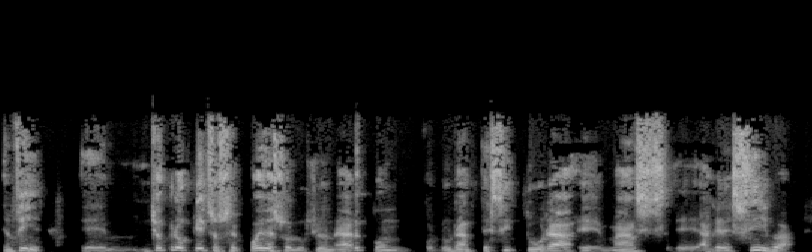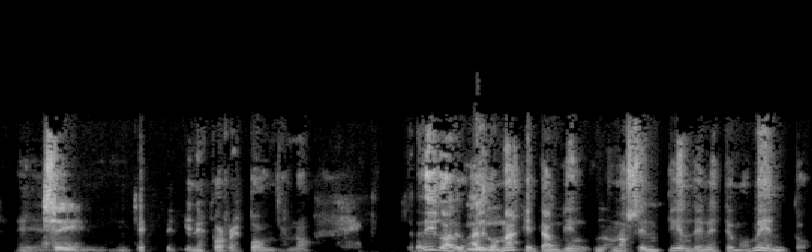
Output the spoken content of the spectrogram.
En fin, eh, yo creo que eso se puede solucionar con, una tesitura eh, más agresiva sí. de, quienes corresponden, ¿no? digo algo, más que también no, se entiende en este momento.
